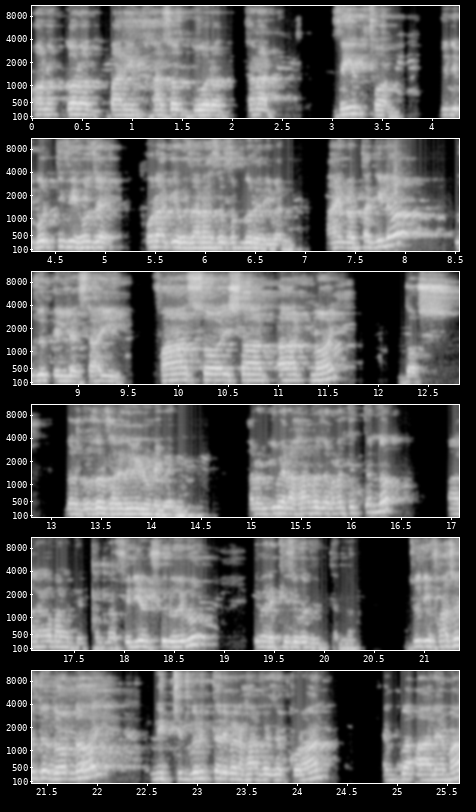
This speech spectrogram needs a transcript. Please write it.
অনকরত বাড়ি হাসত দুয়ারত খানার যেইত ফল। যদি ভর্তি ফি হয়ে যায় ওরা কি হাজার হাজার ফোন করে দিবেন? আইন থাকিলেও হুজুর ইল্লে সাই পাঁচ, ছয়, সাত, আট, নয়, দশ। দশ বছর ফারে দিলে নিবেন। কারণ এবার হাফেজ বানাতে দিতেন না আলেমা বানাতে দিতেন না। পিরিয়ড শুরু হইব, এবারে কিছু করে দিতেন না। যদি ফাঁস হইতে হয়, নিশ্চিত করে দিতে পারবেন হাফেজের কোরআন, একবার আলেমা,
